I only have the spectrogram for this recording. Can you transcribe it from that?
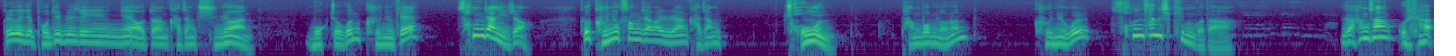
그리고 이제 보디빌딩의 어떤 가장 중요한 목적은 근육의 성장이죠. 그 근육 성장을 위한 가장 좋은 방법론은 근육을 손상시키는 거다. 그러니까 항상 우리가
